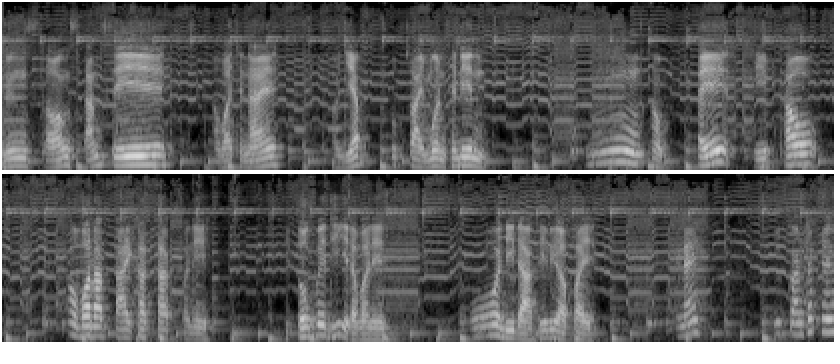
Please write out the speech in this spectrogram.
หนึ่งสองสามสี่เอาว่าจังไหนเอาเย็บทุบใส่ม้วนแผ่นดินอืมเอาเตะถีบเขาเอาวารัดตายคักๆบัดนี้ ตกเวทีแล้วบัดนี้ โอ้ยดีดากที่เรือไฟจังไหนหยุดก่อนแป๊บนึง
